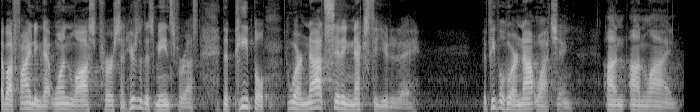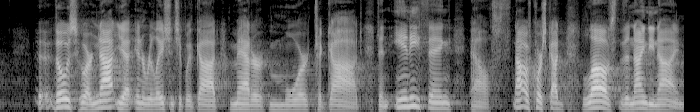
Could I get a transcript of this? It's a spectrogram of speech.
about finding that one lost person. Here's what this means for us the people who are not sitting next to you today, the people who are not watching on, online, uh, those who are not yet in a relationship with God matter more to God than anything else. Now, of course, God loves the 99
